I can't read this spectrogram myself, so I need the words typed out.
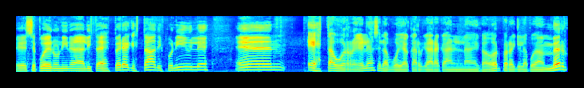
Eh, se pueden unir a la lista de espera que está disponible en esta URL. Se las voy a cargar acá en el navegador para que la puedan ver.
